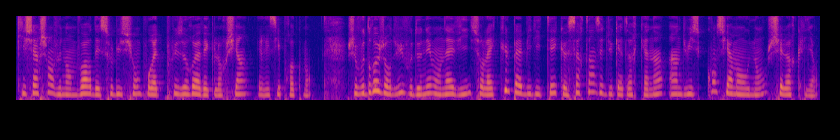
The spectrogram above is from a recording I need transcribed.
qui cherchaient en venant me voir des solutions pour être plus heureux avec leurs chiens et réciproquement. Je voudrais aujourd'hui vous donner mon avis sur la culpabilité que certains éducateurs canins induisent consciemment ou non chez leurs clients.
